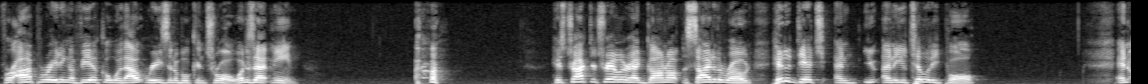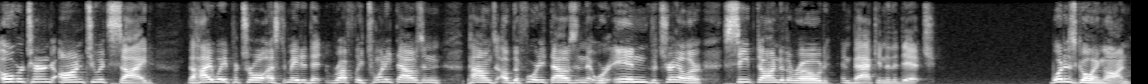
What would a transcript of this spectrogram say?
for operating a vehicle without reasonable control. What does that mean? His tractor trailer had gone off the side of the road, hit a ditch and, and a utility pole, and overturned onto its side, the highway patrol estimated that roughly 20,000 pounds of the 40,000 that were in the trailer seeped onto the road and back into the ditch. What is going on?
